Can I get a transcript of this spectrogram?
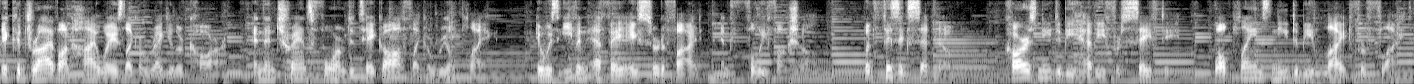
It could drive on highways like a regular car, and then transform to take off like a real plane. It was even FAA certified and fully functional. But physics said no. Cars need to be heavy for safety, while planes need to be light for flight.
